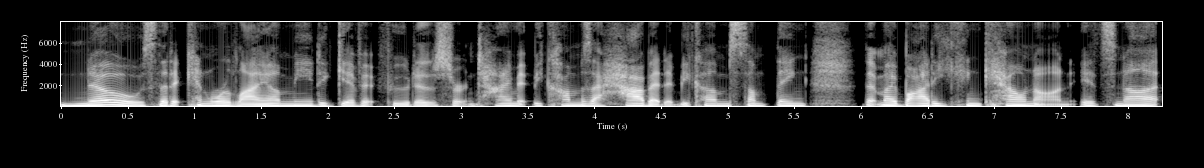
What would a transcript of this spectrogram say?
knows that it can rely on me to give it food at a certain time. It becomes a habit. It becomes something that my body can count on. It's not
